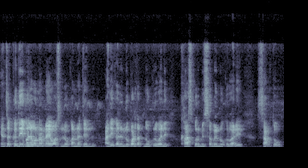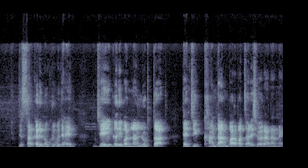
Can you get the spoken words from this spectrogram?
यांचं कधीही भलं होणार नाही हो, असं लोकांना जे अधिकारी लुबाडतात नोकरीवाले खास करून मी सगळे नोकरीवाले सांगतो जे सरकारी नोकरीमध्ये आहेत जे गरिबांना लुटतात त्यांची खानदान बरबाद झाल्याशिवाय राहणार नाही.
